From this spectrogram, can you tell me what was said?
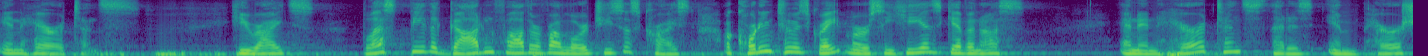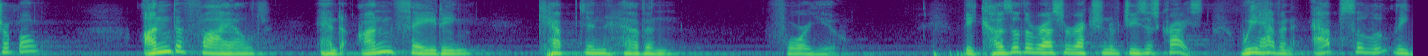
inheritance. He writes, Blessed be the God and Father of our Lord Jesus Christ. According to his great mercy, he has given us an inheritance that is imperishable, undefiled, and unfading, kept in heaven for you. Because of the resurrection of Jesus Christ, we have an absolutely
